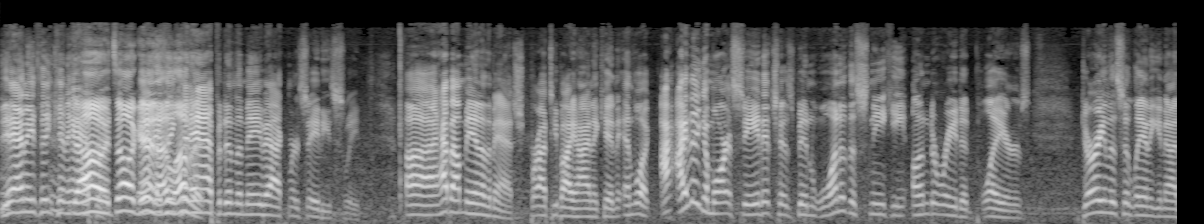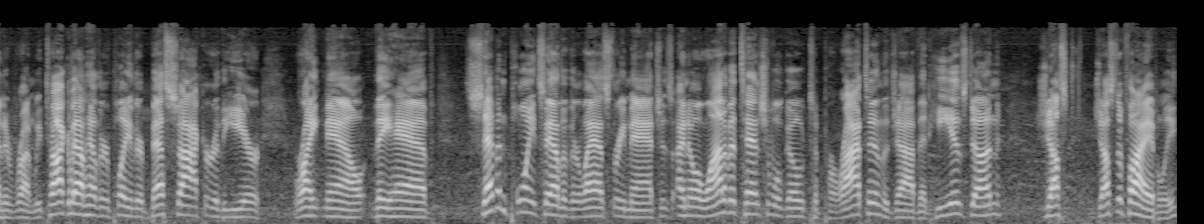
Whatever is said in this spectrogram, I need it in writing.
Yeah, anything can happen. No, it's all good. I Anything love can it. happen in the Maybach Mercedes suite. Uh, how about man of the match? Brought to you by Heineken. And look, I, I think Amar Sejdic has been one of the sneaky, underrated players during this Atlanta United run. We talk about how they're playing their best soccer of the year right now. They have seven points out of their last three matches. I know a lot of attention will go to Purata and the job that he has done, just justifiably.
